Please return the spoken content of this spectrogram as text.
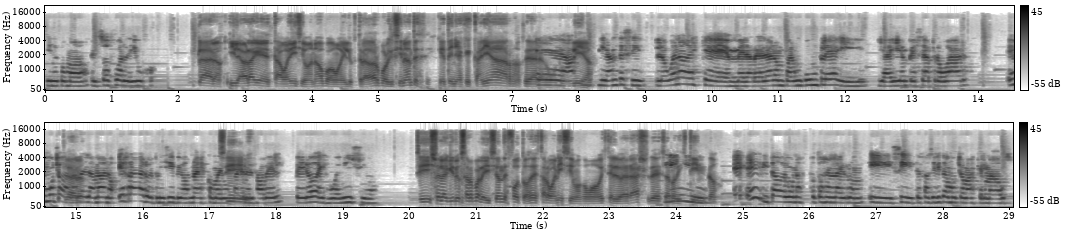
Tiene como el software de dibujo. Claro, y la verdad que está buenísimo, ¿no? Como ilustrador, porque si no antes que tenías que escanear, o sea, era Eh, un lío. y antes sí. Lo bueno es que me la regalaron para un cumple y, y ahí empecé a probar. Es mucho Claro. agarrarle la mano. Es raro al principio, no es como dibujar Sí. en el papel, pero es buenísimo. Sí, yo la quiero usar para edición de fotos, debe estar buenísimo. Como viste, el brush debe ser Sí. distinto. He, he editado algunas fotos en Lightroom y sí, te facilita mucho más que el mouse.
